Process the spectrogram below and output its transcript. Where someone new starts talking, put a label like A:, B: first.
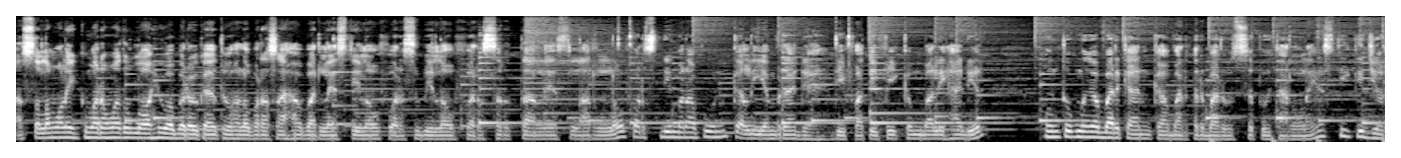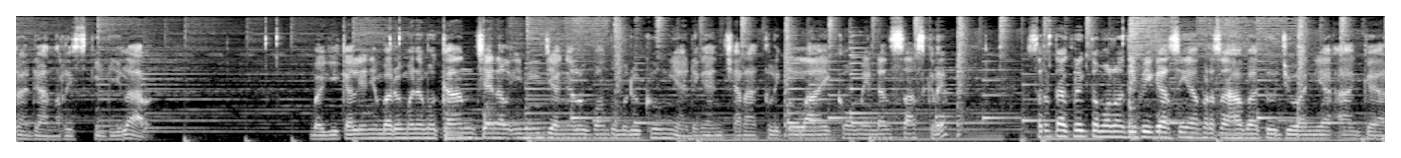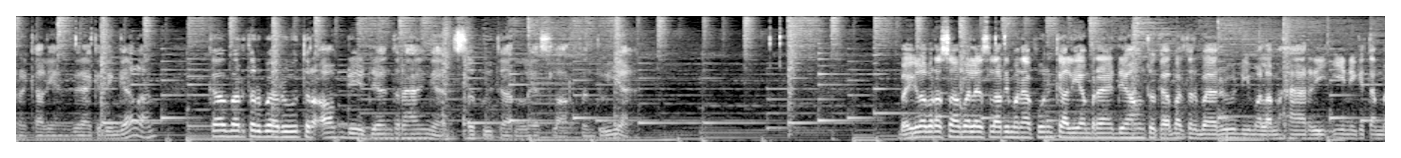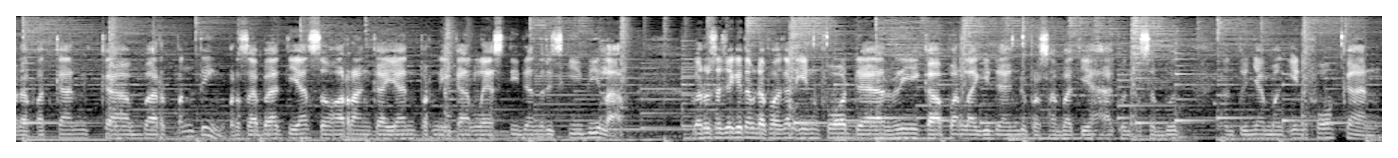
A: Assalamualaikum warahmatullahi wabarakatuh. Halo para sahabat Lesti Lovers, Belovers, serta Leslar Lovers di mana pun kalian berada. Diva TV kembali hadir untuk mengabarkan kabar terbaru seputar Lesti Kejora dan Rizky Bilar. Bagi kalian yang baru menemukan channel ini jangan lupa untuk mendukungnya dengan cara klik like, komen, dan subscribe serta klik tombol notifikasi yang bersahabat tujuannya agar kalian tidak ketinggalan kabar terbaru terupdate dan terhangat seputar Leslar tentunya. Baiklah para sahabat Leslar di mana pun kalian berada untuk kabar terbaru di malam hari ini kita mendapatkan kabar penting persahabat ya soal rangkaian pernikahan Lesti dan Rizky Bilar. Baru saja kita mendapatkan info dari kapan lagi dangdut persahabat ya akun tersebut tentunya menginfokan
